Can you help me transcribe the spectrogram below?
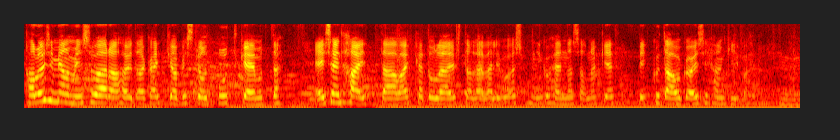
Haluaisin mieluummin suoraan hoitaa kaikki opiskelut putkeen, mutta ei se nyt haittaa, vaikka tulee just tällä välivuosi, niin kuin Henna sanoikin, että pikku tauko olisi ihan kiva. Mm.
